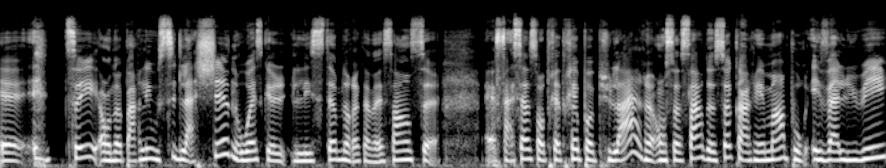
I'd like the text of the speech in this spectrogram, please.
euh, tu sais, on a parlé aussi de la Chine, où est-ce que les systèmes de reconnaissance euh, faciale sont très, très populaires. On se sert de ça carrément pour évaluer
